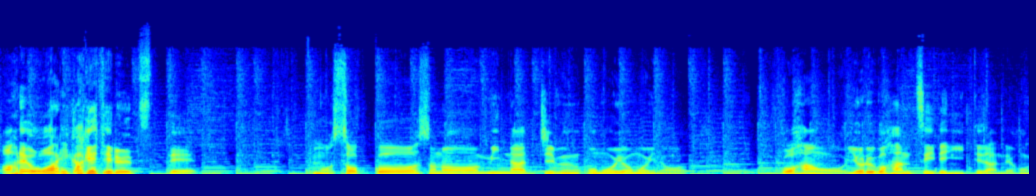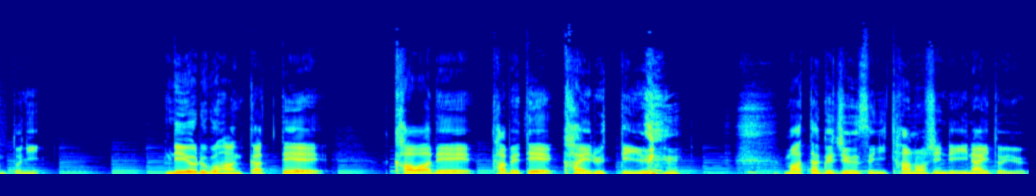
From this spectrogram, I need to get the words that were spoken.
あれ終わりかけてるっつってもう速攻そのみんな自分思い思いのご飯を夜ご飯ついでに行ってたんで本当に。で夜ご飯買って川で食べて帰るっていう。全く純粋に楽しんでいないという。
